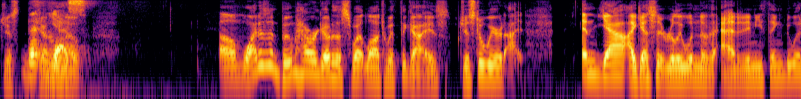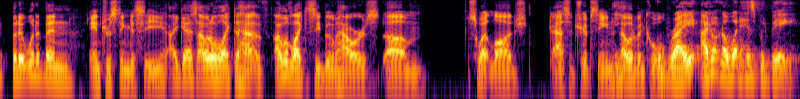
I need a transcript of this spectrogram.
Just That- general yes. note. Um, why doesn't Boomhauer go to the sweat lodge with the guys? Just a weird. I, and yeah, I guess it really wouldn't have added anything to it, but it would have been interesting to see. I guess I would have liked to have. I would like to see Boomhauer's um, sweat lodge acid trip scene. That would have been cool. Right? I don't know what his would be.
